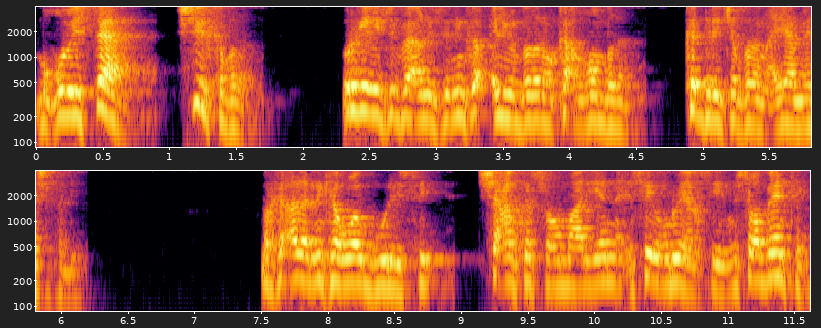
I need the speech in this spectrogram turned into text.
muqubeystaha shiirka badan. Warkayga si fiicanaysa ninka cilmi badan oo ka aqoon badan ka darajo badan ayaa meesha fadhiya marka adeer ninkan waa guulaystay shacabka soomaaliyeedna isaga uru yaqsiin mise waa beentay?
